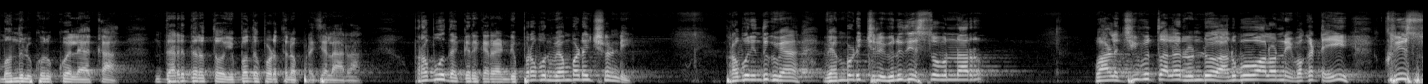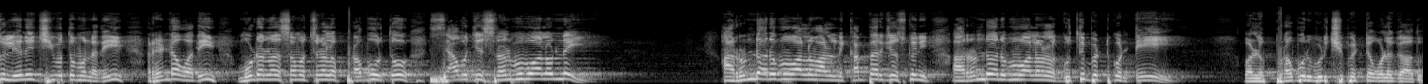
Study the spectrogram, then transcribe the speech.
మందులు కొనుక్కోలేక దరిద్రతో ఇబ్బంది పడుతున్న ప్రజలారా ప్రభు దగ్గరికి రండి. ప్రభుని వెంబడించండి. ప్రభుని ఎందుకు వె వెంబడించులు వినుదీస్తూ ఉన్నారు? వాళ్ళ జీవితాల్లో రెండు అనుభవాలు ఉన్నాయి. ఒకటి క్రీస్తు లేని జీవితం ఉన్నది. రెండవది మూడున్నర సంవత్సరాల ప్రభువుతో సేవ చేసిన అనుభవాలు ఉన్నాయి. ఆ రెండు అనుభవాలను వాళ్ళని కంపేర్ చేసుకొని ఆ రెండు అనుభవాలను వాళ్ళు గుర్తుపెట్టుకుంటే వాళ్ళు ప్రభుని విడిచిపెట్టేవాళ్ళు కాదు.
